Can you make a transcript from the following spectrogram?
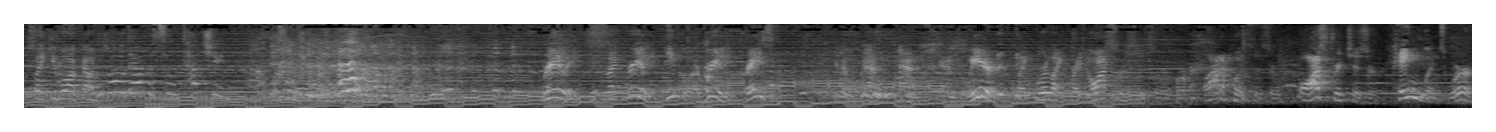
It's like you walk out, oh, that was so touching. really, like really, people are really crazy, you know, and, and, and weird. Like we're like rhinoceroses or, or platypuses or ostriches or penguins. We're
